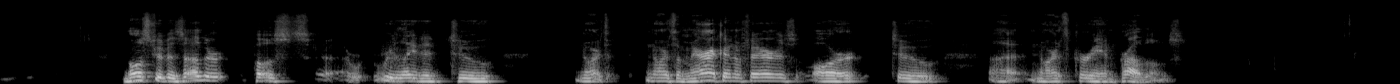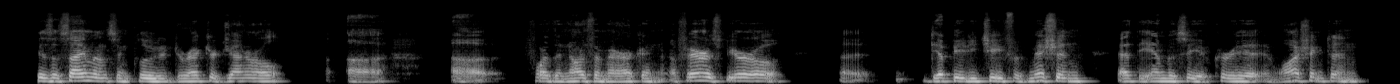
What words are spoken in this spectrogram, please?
Most of his other posts uh, related to North, North American affairs or to uh, North Korean problems. His assignments included Director General uh, uh, for the North American Affairs Bureau, uh, Deputy Chief of Mission at the Embassy of Korea in Washington,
